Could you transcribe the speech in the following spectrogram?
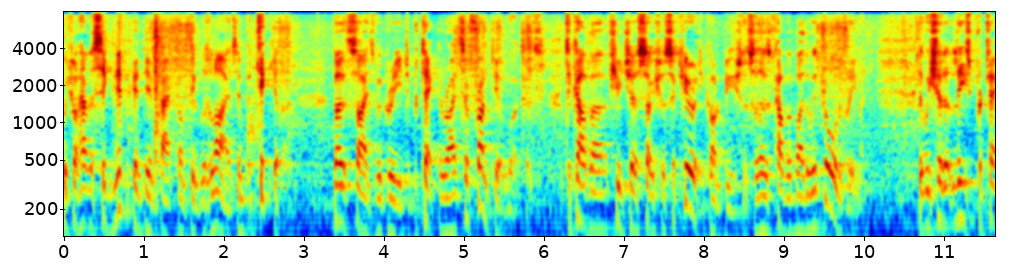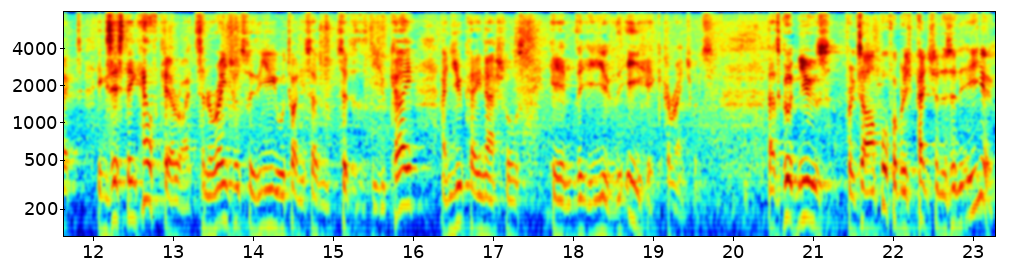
which will have a significant impact on people's lives. In particular, both sides have agreed to protect the rights of frontier workers, to cover future social security contributions, so those covered by the withdrawal agreement, that we should at least protect existing healthcare rights and arrangements for the EU27 citizens of the UK and UK nationals in the EU, the EHIC arrangements. That's good news, for example, for British pensioners in the EU.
